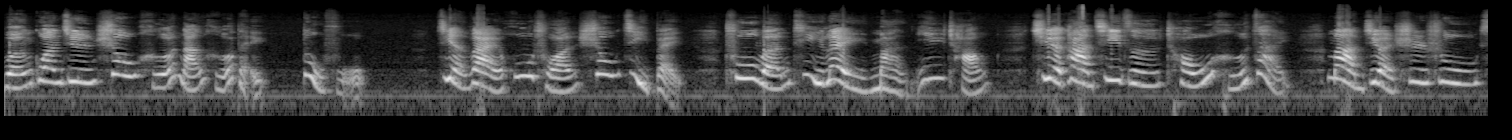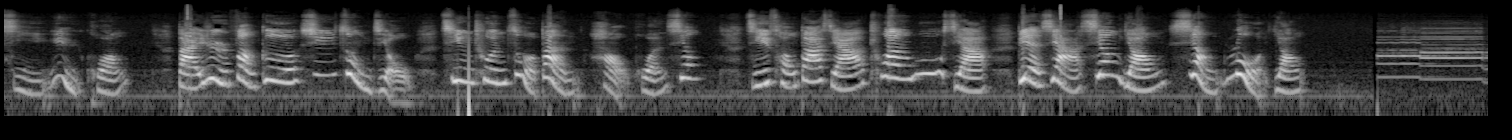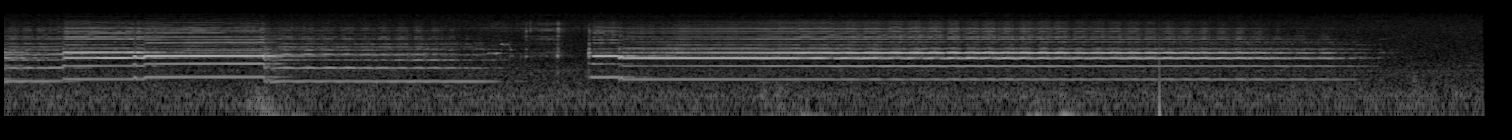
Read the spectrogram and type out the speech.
闻官军收河南河北，杜甫。剑外忽传收蓟北，初闻涕泪满衣裳。却看妻子愁何在，漫卷诗书喜欲狂。白日放歌须纵酒，青春作伴好还乡。即从巴峡穿巫峡，便下襄阳向洛阳。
